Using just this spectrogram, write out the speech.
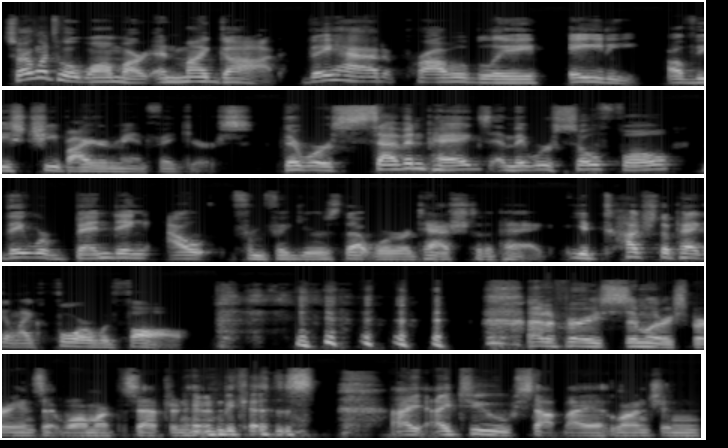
So I went to a Walmart and my God, they had probably 80 of these cheap Iron Man figures. There were seven pegs and they were so full, they were bending out from figures that were attached to the peg. You'd touch the peg and like four would fall. I had a very similar experience at Walmart this afternoon because I, I too stopped by at lunch and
